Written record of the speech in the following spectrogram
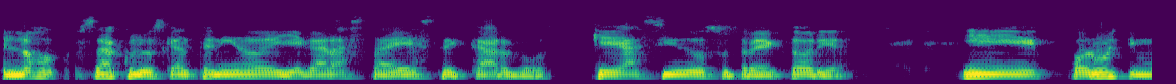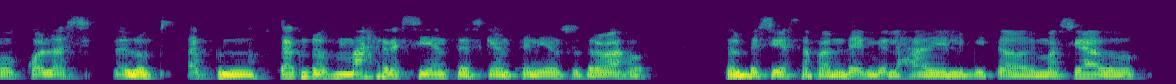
los obstáculos que han tenido de llegar hasta este cargo, qué ha sido su trayectoria. Y por último, cuáles han sido los obstáculos, más recientes que han tenido en su trabajo. Tal vez si esta pandemia les ha limitado demasiado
